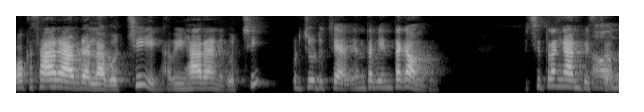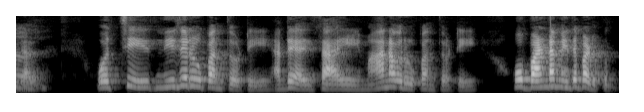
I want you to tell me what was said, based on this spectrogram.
ఒకసారి ఆవిడ అలా వచ్చి ఆ విహారానికి వచ్చి ఇప్పుడు చూడు ఎంత వింతగా ఉంది. విచిత్రంగా అనిపిస్తుంది కదా. వచ్చి నిజ రూపంతో అంటే సాయి మానవ రూపంతో ఓ బండ మీద పడుకుంది.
